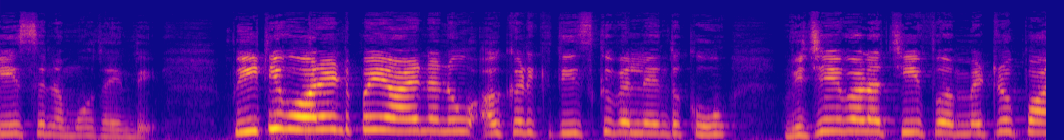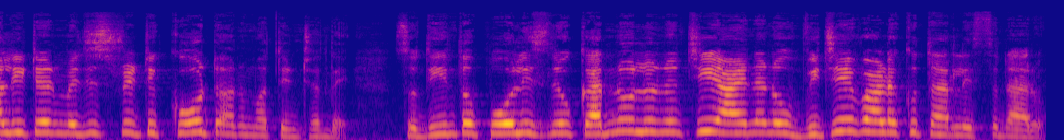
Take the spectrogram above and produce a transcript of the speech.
కేసు నమోదైంది. పీటీ వారెంట్ పై ఆయనను అక్కడికి తీసుకువెళ్ళేందుకు Vijayawada chief metropolitan magistrate court అనుమతించింది. సో దీంతో పోలీసులు కర్నూలు నుంచి ఆయనను విజయవాడకు తరలిస్తున్నారు.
